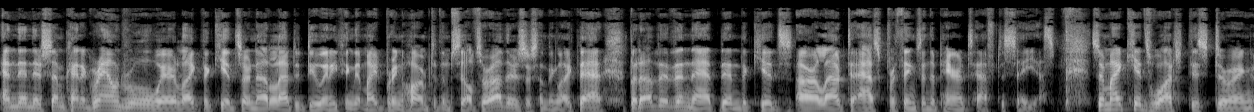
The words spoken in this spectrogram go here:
And then there's some kind of ground rule where like the kids are not allowed to do anything that might bring harm to themselves or others or something like that. But other than that then the kids are allowed to ask for things and the parents have to say yes. So my kids watched this during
